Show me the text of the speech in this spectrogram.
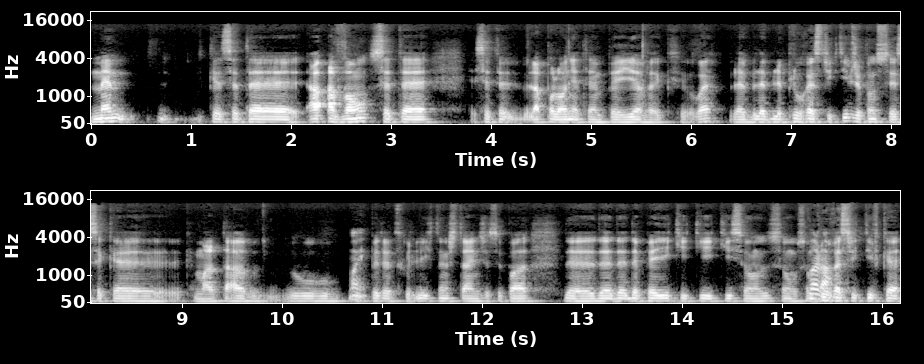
même que c'était, avant, c'était c'était la Pologne était un pays avec ouais le, plus restrictif je pense que c'est que, que, Malta ou peut-être Liechtenstein je sais pas des de, de, pays qui, qui, qui sont, sont, sont plus restrictifs que,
